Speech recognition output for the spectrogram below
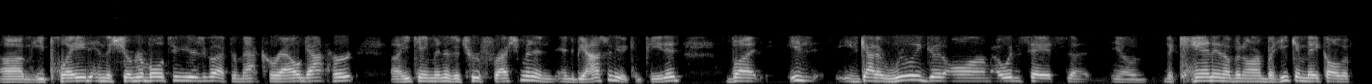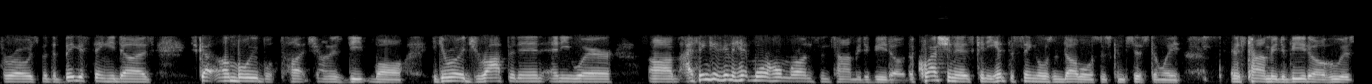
um, he played in the Sugar Bowl two years ago after Matt Corral got hurt. Uh, he came in as a true freshman, and, and to be honest with you, he competed. But he's he's got a really good arm. I wouldn't say it's the you know the cannon of an arm, but he can make all the throws. But the biggest thing he does, he's got unbelievable touch on his deep ball. He can really drop it in anywhere. Um, I think he's going to hit more home runs than Tommy DeVito. The question is, can he hit the singles and doubles as consistently as Tommy DeVito, who is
